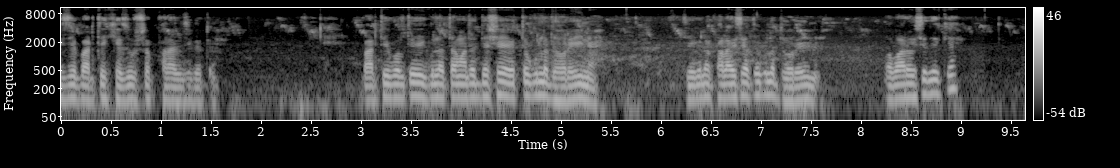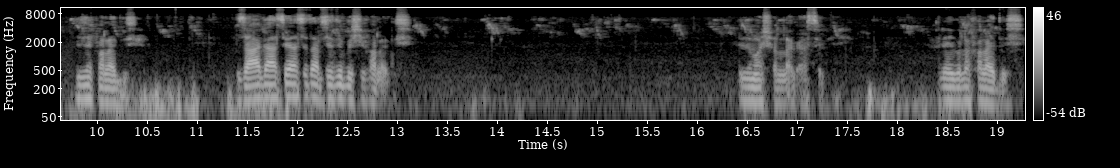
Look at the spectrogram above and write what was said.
এই যে বাড়তি খেজুর সব ফেলা দিয়েছে কেটে বাড়তি বলতে এগুলো তো আমাদের দেশে এতগুলো ধরেই না। যেগুলো ফেলাইছে এতগুলো ধরেই না। ওভার হয়েছে দেখে, এই যে ফেলাই দিছে। যা গাছে আছে, তার চেয়ে বেশি ফেলাই দিছে। এই যে গাছে আর এইগুলো ফালাই দিছে।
